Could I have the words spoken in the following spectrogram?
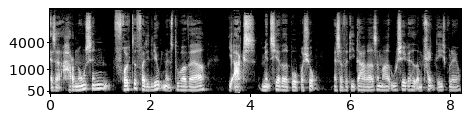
altså har du nogensinde frygtet for dit liv, mens du har været i aks, mens I har været på operation? Altså fordi der har været så meget usikkerhed omkring det, I skulle lave.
